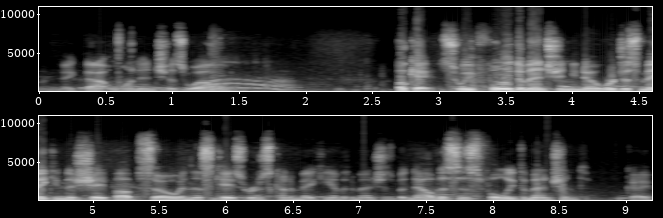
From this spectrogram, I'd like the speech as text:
make that one inch as well. Okay, so we've fully dimensioned, you know, we're just making the shape up, so in this case we're just kind of making up the dimensions, but now this is fully dimensioned, okay?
